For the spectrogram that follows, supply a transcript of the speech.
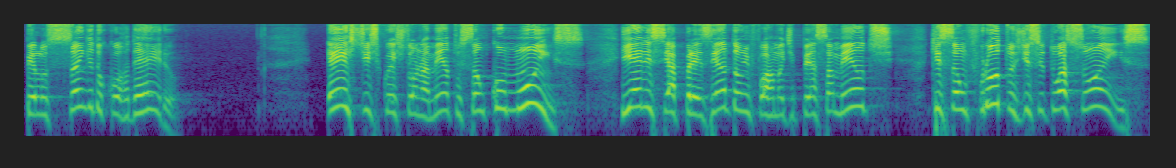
pelo sangue do Cordeiro. Estes questionamentos são comuns e eles se apresentam em forma de pensamentos que são frutos de situações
